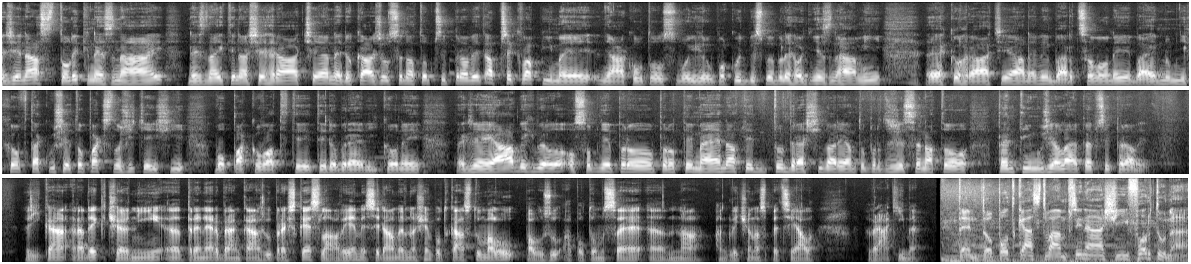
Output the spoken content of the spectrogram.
e, že nás tolik neznají, neznají ty naše hráče nedokážou se na to připravit a překvapíme nějakou tou svojí hru. Pokud bychom byli hodně známí jako hráči, já nevím, Barcelony, Bayernu Mnichov, tak už je to pak složitější opakovat ty ty, dobré výkony. Takže já bych byl osobně pro, pro ty jména, ty, tu dražší variantu, protože se na to ten tým může lépe připravit. Říká Radek Černý, eh, trenér brankářů Pražské slávě. My si dáme v našem podcastu malou pauzu a potom se eh, na Angličana speciál vrátíme. Tento podcast vám přináší Fortuna.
